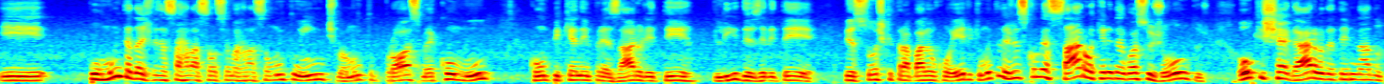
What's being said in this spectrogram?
E por muitas das vezes essa relação ser uma relação muito íntima, muito próxima, é comum com um pequeno empresário ele ter líderes, ele ter pessoas que trabalham com ele, que muitas vezes começaram aquele negócio juntos, ou que chegaram a determinado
